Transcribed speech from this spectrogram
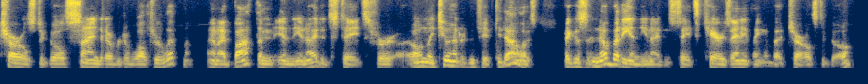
Charles de Gaulle signed over to Walter Lippmann. And I bought them in the United States for only $250 because nobody in the United States cares anything about Charles de Gaulle.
